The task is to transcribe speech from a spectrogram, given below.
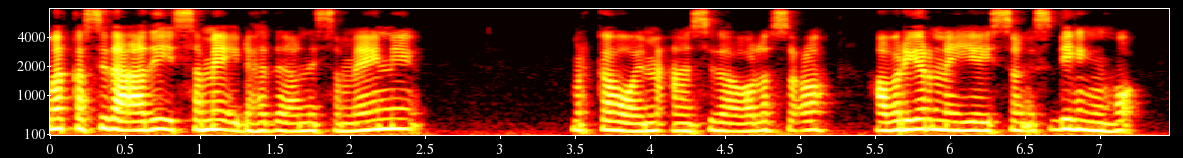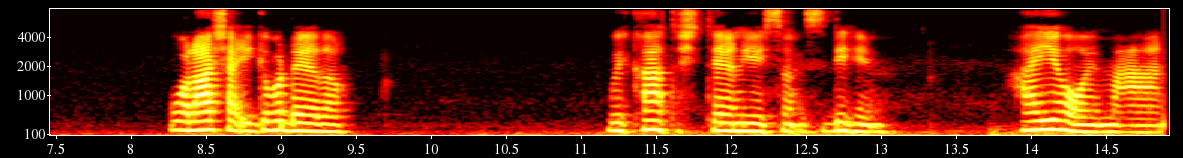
marka sidaa adi samee i dhahda ani sameyni marka hooy macaan sidaa oo la soco. Habaryarna yaysan isdhihin walaasha iyo gabadheeda. Way kaa tashteen yaysan isdhihin haye hooy macaan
